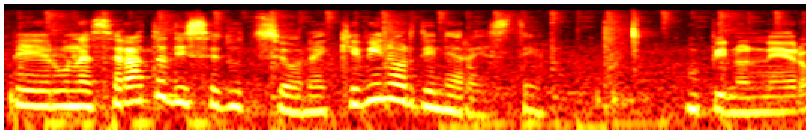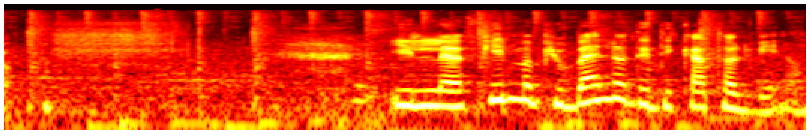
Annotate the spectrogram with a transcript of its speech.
Per una serata di seduzione, che vino ordineresti? Un pinot nero. Il film più bello dedicato al vino?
